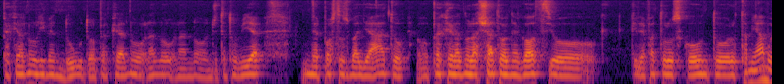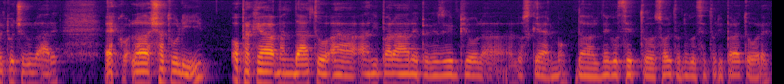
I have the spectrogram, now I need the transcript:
perché l'hanno rivenduto, perché l'hanno, l'hanno, l'hanno gettato via nel posto sbagliato o perché l'hanno lasciato al negozio che gli ha fatto lo sconto, rottamiamo il tuo cellulare. Ecco, l'ha lasciato lì o perché ha mandato a, a riparare per esempio la, lo schermo dal negozietto, solito negozietto riparatore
